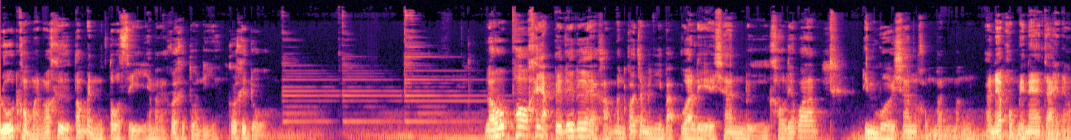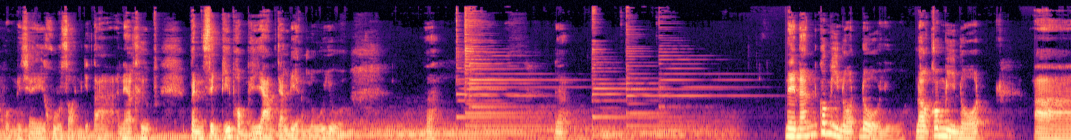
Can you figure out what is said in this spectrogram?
รูทของมันก็คือต้องเป็นตัว C ใช่ไหมก็คือตัวนี้ก็คือโด แล้วพอขยับไปเรื่อยๆครับ มันก็จะมีแบบ variation หรือเขาเรียกว่า inversion ของมันมั้ง อันนี้ผมไม่แน่ใจนะ ผมไม่ใช่ครูสอนกีตาร์ อันนี้คือเป็นสิ่งที่ผมพยายามจะเรียนรู้อยู่เนี่ยในนั้นก็มีโน้ตโดอยู่แล้วก็มีโน้ตอ่า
